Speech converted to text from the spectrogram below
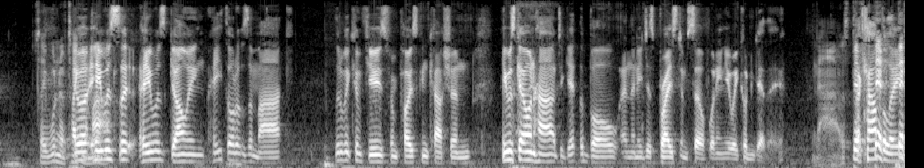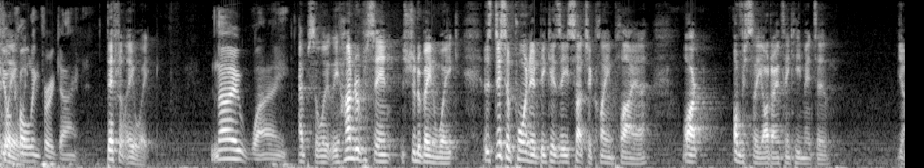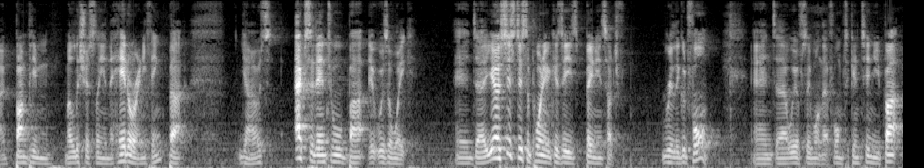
so he wouldn't have He taken. wa- he was he was going. He thought it was a mark. A little bit confused from post concussion. He was going hard to get the ball, and then he just braced himself when he knew he couldn't get there. Nah, it was I can't def- believe definitely you're week. calling for a game. Definitely a week. No way. Absolutely, hundred percent should have been a week. It's disappointed because he's such a clean player. Like, obviously, I don't think he meant to, you know, bump him maliciously in the head or anything. But you know, it was accidental, but it was a week, and uh, yeah, it's just disappointing because he's been in such really good form, and uh, we obviously want that form to continue. But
